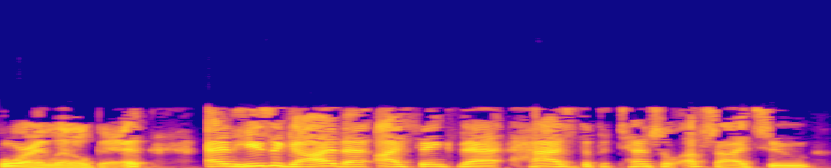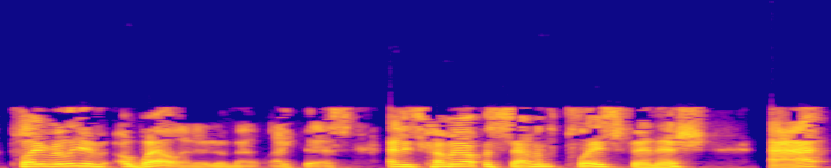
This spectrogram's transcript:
for a little bit. And he's a guy that I think that has the potential upside to play really well in an event like this. And he's coming up a seventh place finish at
